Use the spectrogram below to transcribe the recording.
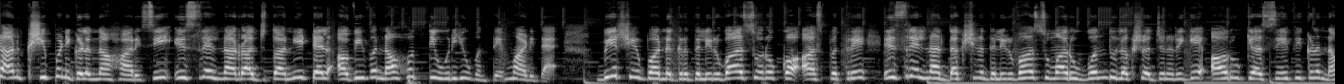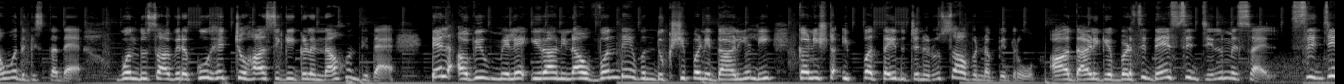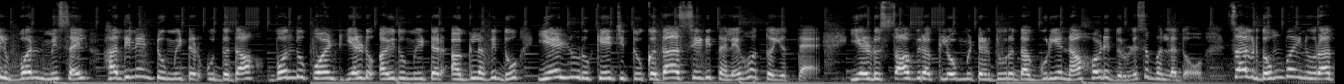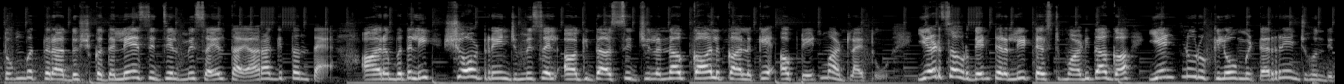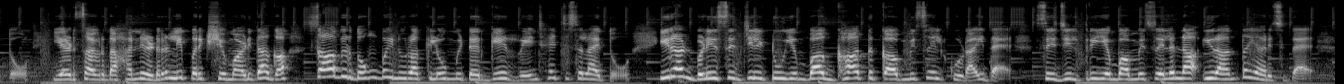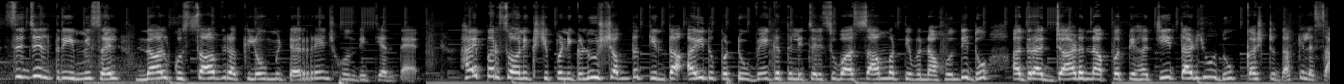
Iran ಕ್ಷಿಪಣಿಗಳನ್ನ ಹಾರಿಸಿ ಇಸ್ರೇಲ್ನ ರಾಜಧಾನಿ tell ಅವೀವನ್ನ ಹೊತ್ತಿ ಉರಿಯುವಂತೆ ಮಾಡಿದೆ. ಬೀರ್ಶೇಬಾ ನಗರದಲ್ಲಿರುವ ಸೊರೋಕೋ ಆಸ್ಪತ್ರೆ ಇಸ್ರೇಲ್ನ ದಕ್ಷಿಣದಲ್ಲಿರುವ ಸುಮಾರು ಒಂದು ಲಕ್ಷ ಜನರಿಗೆ ಆರೋಗ್ಯ ಸೇವೆಗಳನ್ನು ಒದಗಿಸುತ್ತದೆ ಒಂದು ಸಾವಿರಕ್ಕೂ ಹೆಚ್ಚು ಹಾಸಿಗೆಗಳನ್ನು ಹೊಂದಿದೆ. ಟೆಲ್ ಅವೀವ್ ಮೇಲೆ ಇರಾನಿನ ಒಂದೇ ಒಂದು ಕ್ಷಿಪಣಿ ದಾಳಿಯಲ್ಲಿ ಕನಿಷ್ಠ ಇಪ್ಪತ್ತೈದು ಜನರು ಸಾವನ್ನಪ್ಪಿದ್ರು. ಆ ದಾಳಿಗೆ ಬಳಸಿದ್ದೆ Sejjil missile. Sejjil one missile ಹದಿನೆಂಟು ಮೀಟರ್ ಉದ್ದದ ಒಂದು ಪಾಯಿಂಟ್ ಎರಡು ಐದು ಮೀಟರ್ ಅಗಲವಿದ್ದು ಏಳ್ನೂರು ಕೆಜಿ ತೂಕದ ಸಿಡಿತಲೆ ಹೊತ್ತೊಯ್ಯುತ್ತೆ. ಎರಡು ಸಾವಿರ ಕಿಲೋಮೀಟರ್ ದೂರದ ಗುರಿಯನ್ನ ಹೊಡೆದುರುಳಿಸಬಲ್ಲದು. ಸಾವಿರದ ಒಂಬೈನೂರ ತೊಂಬತ್ತರ ದಶಕದಲ್ಲೇ ಸಿಜಿಲ್ ಮಿಸೈಲ್ ತಯಾರಾಗಿತ್ತಂತೆ. ಆರಂಭದಲ್ಲಿ ಶಾರ್ಟ್ ರೇಂಜ್ ಮಿಸೈಲ್ ಆಗಿದ್ದ ಸಿಜಿಲ್ ಅನ್ನ ಕಾಲ ಕಾಲಕ್ಕೆ ಅಪ್ಡೇಟ್ ಮಾಡಲಾಯಿತು. ಎರಡ್ ಸಾವಿರದ ಎಂಟರಲ್ಲಿ ಟೆಸ್ಟ್ ಮಾಡಿದಾಗ ಎಂಟುನೂರು ಕಿಲೋಮೀಟರ್ ರೇಂಜ್ ಹೊಂದಿತ್ತು. ಎರಡ್ ಸಾವಿರದ ಹನ್ನೆರಡರಲ್ಲಿ ಪರೀಕ್ಷೆ ಮಾಡಿದಾಗ ಸಾವಿರದ ಒಂಬೈನೂರ ಕಿಲೋಮೀಟರ್ಗೆ ರೇಂಜ್ ಹೆಚ್ಚಿಸಲಾಯಿತು. ಇರಾನ್ ಬಳಿ ಸಿಜಿಲ್ ಟೂ ಎಂಬ ಘಾತಕ ಮಿಸೈಲ್ ಕೂಡ ಇದೆ. ಸಿಜಿಲ್ ತ್ರೀ ಎಂಬ ಮಿಸೈಲ್ ಅನ್ನ ಇರಾನ್ ತಯಾರಿಸಿದೆ. ಸಿಜಿಲ್ ತ್ರೀ ಮಿಸೈಲ್ ನಾಲ್ಕು ಸಾವಿರ ಕಿಲೋಮೀಟರ್ ರೇಂಜ್ ಹೊಂದಿತ್ಯಂತೆ ಹೈಪರ್ಸಾನಿಕ್ ಕ್ಷಿಪಣಿಗಳು ಶಬ್ದಕ್ಕಿಂತ ಐದು ಪಟ್ಟು ವೇಗದಲ್ಲಿ ಚಲಿಸುವ ಸಾಮರ್ಥ್ಯವನ್ನ ಹೊಂದಿದ್ದು, ಅದರ ಜಾಡನ್ನ ಪತ್ತೆ ಹಚ್ಚಿ ತಡೆಯುವುದು ಕಷ್ಟದ ಕೆಲಸ.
